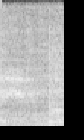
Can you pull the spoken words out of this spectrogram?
looking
